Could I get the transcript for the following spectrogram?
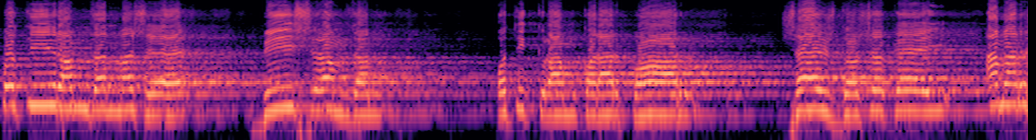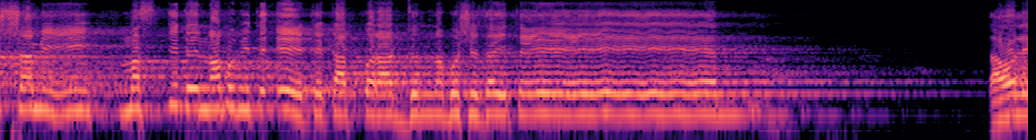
প্রতি রমজান মাসে বিশ রমজান অতিক্রম করার পর শেষ দশকেই আমার স্বামী মসজিদে নবমীতে এতে কাপ করার জন্য বসে যাইতেন। তাহলে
